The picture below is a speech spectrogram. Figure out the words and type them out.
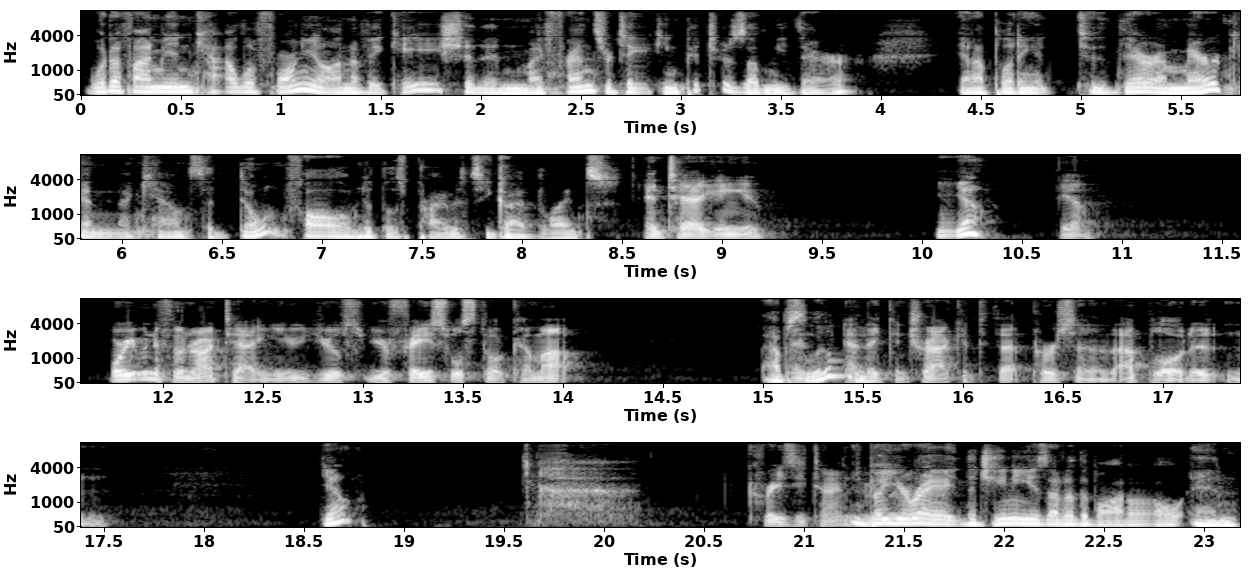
What if I'm in California on a vacation and my friends are taking pictures of me there? and uploading it to their American accounts that don't fall into those privacy guidelines and tagging you. Yeah. Yeah. Or even if they're not tagging you, your your face will still come up. Absolutely. And, and, they can track it to that person and upload it and yeah. Crazy times. But you're right. The genie is out of the bottle and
